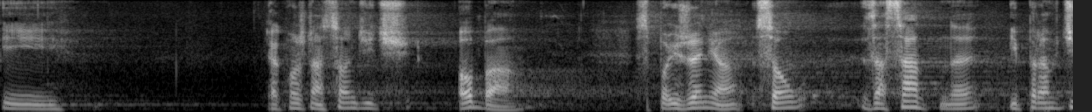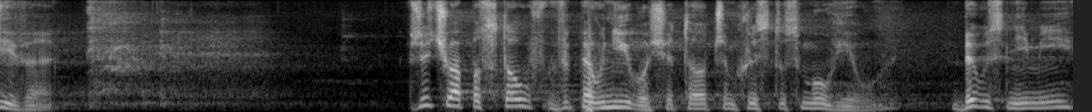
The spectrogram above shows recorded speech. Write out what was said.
i jak można sądzić, oba spojrzenia są zasadne i prawdziwe. W życiu apostołów wypełniło się to, o czym Chrystus mówił. Był z nimi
